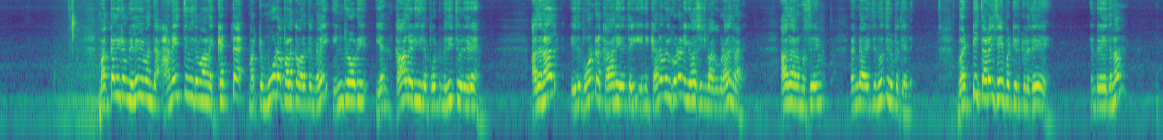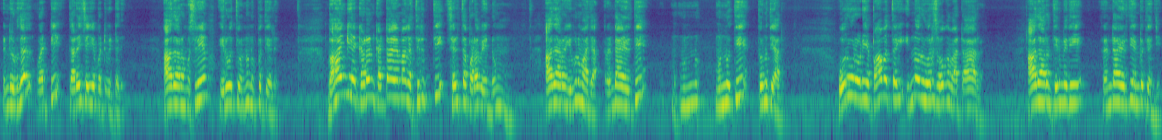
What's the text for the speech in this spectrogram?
மக்களிடம் நிலவி வந்த அனைத்து விதமான கெட்ட மற்றும் மூட பழக்க வழக்கங்களை இன்றோடு என் காலடியில் போட்டு மிதித்து விடுகிறேன். அதனால் இது போன்ற காரியத்தை இனி கனவில் கூட நீங்கள் யோசித்து பார்க்கக்கூடாதுங்கிறாங்க ஆதார முஸ்லீம் ரெண்டாயிரத்தி நூற்றி முப்பத்தி ஏழு வட்டி தடை செய்யப்பட்டிருக்கிறது. இன்றைய தினம் இன்று முதல் வட்டி தடை செய்யப்பட்டு விட்டது ஆதாரம் முஸ்லீம் இருபத்தி ஒன்று முப்பத்தி ஏழு வாங்கிய கடன் கட்டாயமாக திருப்தி செலுத்தப்பட வேண்டும். ஆதாரம் இப்னு மாஜா ரெண்டாயிரத்தி முன்னூ முந்நூற்றி தொண்ணூற்றி ஆறு ஒருவருடைய பாவத்தை இன்னொருவர் சோக மாட்டார் ஆதாரம் திருமதி ரெண்டாயிரத்தி எண்பத்தி அஞ்சு.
